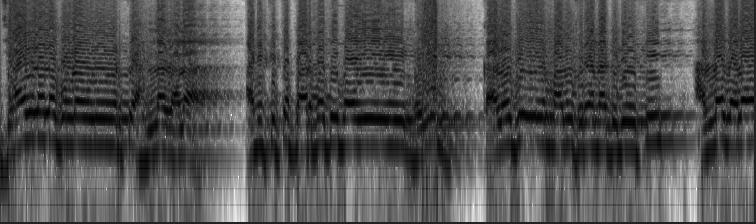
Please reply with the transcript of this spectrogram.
ज्या वेळेला गोडवलीवरती हल्ला झाला आणि तिथं पार्वतीबाई बहीण काळोजी मालुसऱ्यांना दिली होती. हल्ला झाला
